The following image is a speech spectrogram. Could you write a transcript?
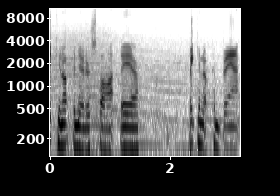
Picking up another spot there. Picking up come back.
